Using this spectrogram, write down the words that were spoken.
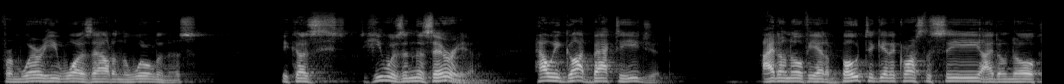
from where he was out in the wilderness because he was in this area. How he got back to Egypt. I don't know if he had a boat to get across the sea. I don't know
